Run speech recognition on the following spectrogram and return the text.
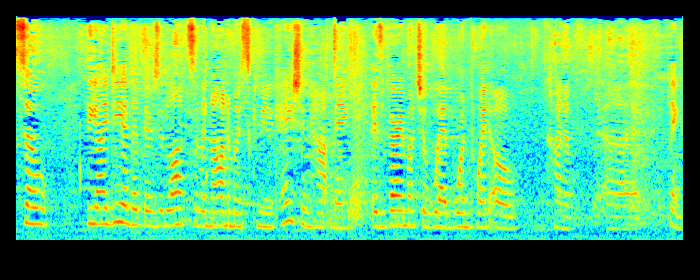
So the idea that there's lots of anonymous communication happening is very much a Web 1.0 kind of uh, thing.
